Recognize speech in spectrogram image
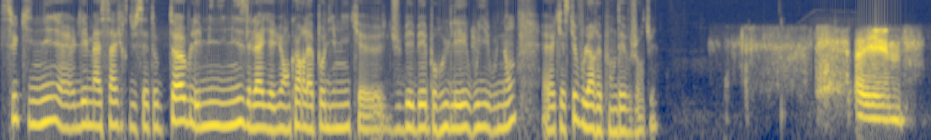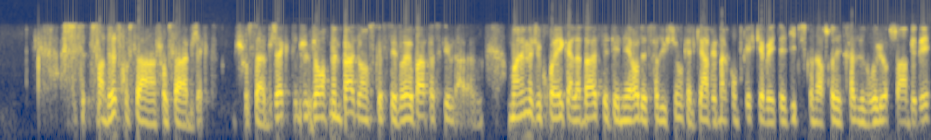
ceux qui nient euh, les massacres du 7 octobre, les minimisent. Là, il y a eu encore la polémique euh, du bébé brûlé, oui ou non. Euh, qu'est-ce que vous leur répondez aujourd'hui? Enfin, je trouve ça, je trouve ça abject je trouve ça abject. Je, ne rentre même pas dans ce que c'est vrai ou pas parce que moi-même je croyais qu'à la base c'était une erreur de traduction. Quelqu'un avait mal compris ce qui avait été dit puisqu'on a reçu des traces de brûlure sur un bébé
